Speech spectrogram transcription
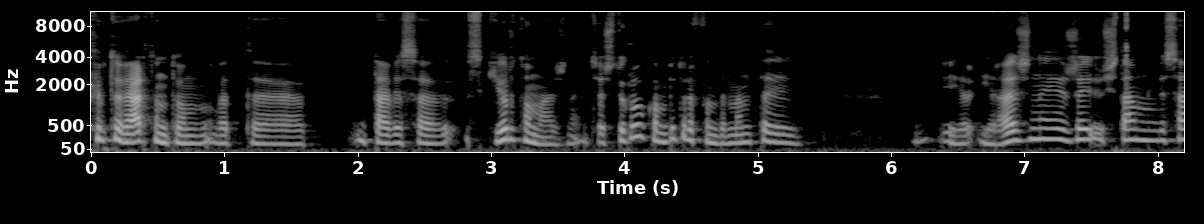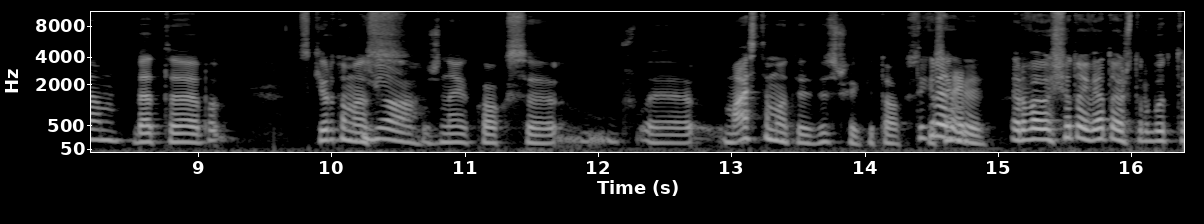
kaip tu vertintum, vat, tą visą skirtumą, žinai. Čia iš tikrųjų kompiuterio fundamentai yra, žinai, šitam visam, bet uh, skirtumas, jo. žinai, koks uh, mąstymo tai visiškai kitoks. Tikrai. Ir va šitoje vietoje aš turbūt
